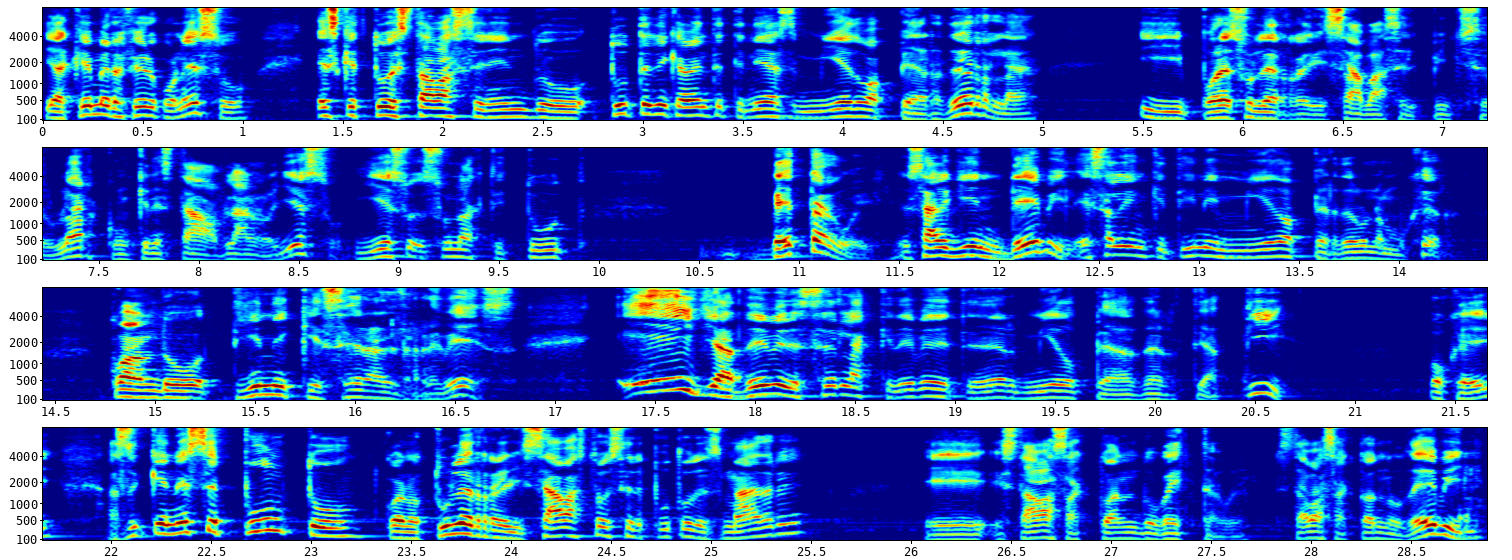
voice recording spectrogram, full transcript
¿Y a qué me refiero con eso? Es que tú estabas teniendo, tú técnicamente tenías miedo a perderla y por eso le revisabas el pinche celular, con quién estaba hablando y eso. Y eso es una actitud beta, güey. Es alguien débil, es alguien que tiene miedo a perder a una mujer. Cuando tiene que ser al revés. Ella debe de ser la que debe de tener miedo perderte a ti. ¿Ok? Así que en ese punto, cuando tú le revisabas todo ese puto desmadre, eh, estabas actuando beta, güey. Estabas actuando débil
